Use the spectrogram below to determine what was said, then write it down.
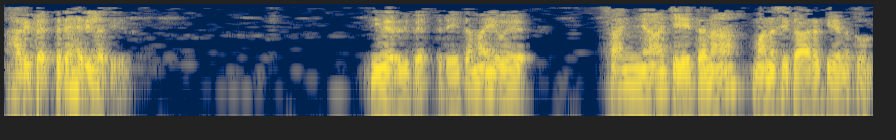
හරි පැත්තට හැරිලා තියෙනවා. නිවැරදි පැත්තට. ඒ තමයි ඔය සංඥා, චේතනා, මානසිකාර කියන තුන.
